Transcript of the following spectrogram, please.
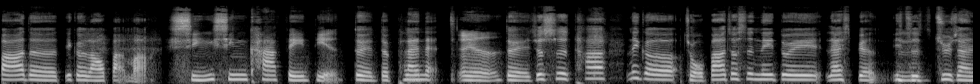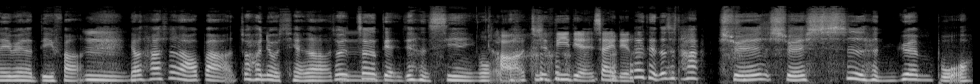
吧的一个老板嘛，行星咖啡店，对，The Planet，、嗯对，就是他那个酒吧，就是那堆 lesbian 一直聚在那边的地方。嗯，然后他是老板，就很有钱啊，就这个点已经很吸引我了。好，这是第一点，下一点，那一点就是他学学识很渊博，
